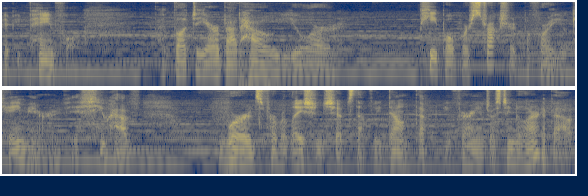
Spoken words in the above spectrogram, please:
might be painful. I'd love to hear about how your people were structured before you came here. If, if you have words for relationships that we don't, that would be very interesting to learn about.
